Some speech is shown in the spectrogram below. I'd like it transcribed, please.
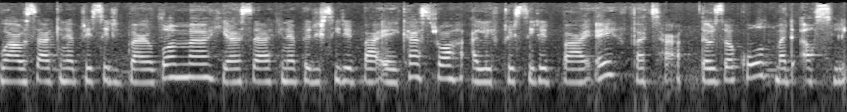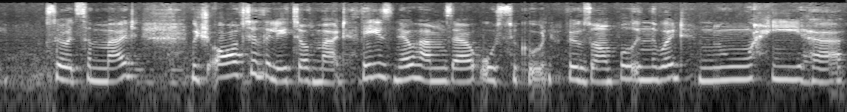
waw sakina preceded by a dhamma, ya sakina preceded by a kasra, alif preceded by a fatha. Those are called mad asli. So it's a mad which after the letter of mad there is no hamza or sukun. For example, in the word nuhiha,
